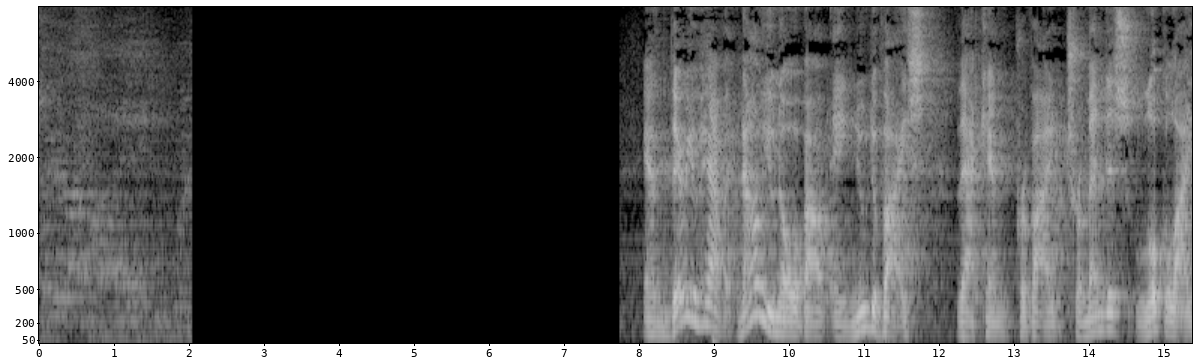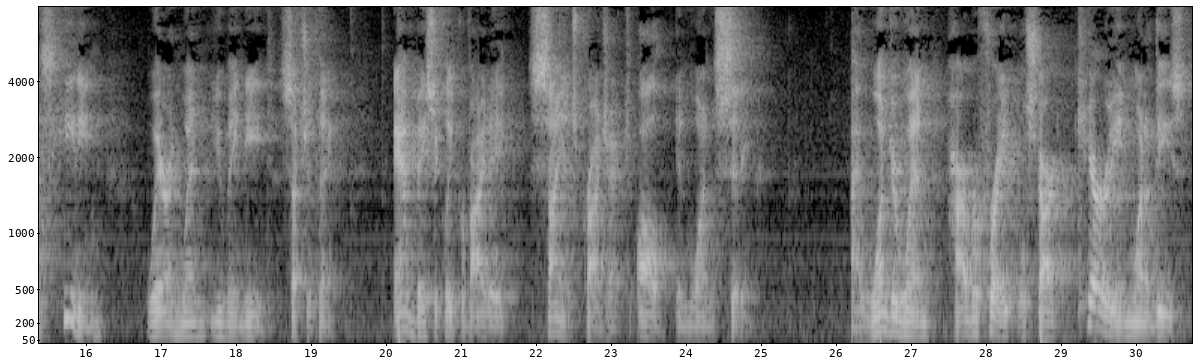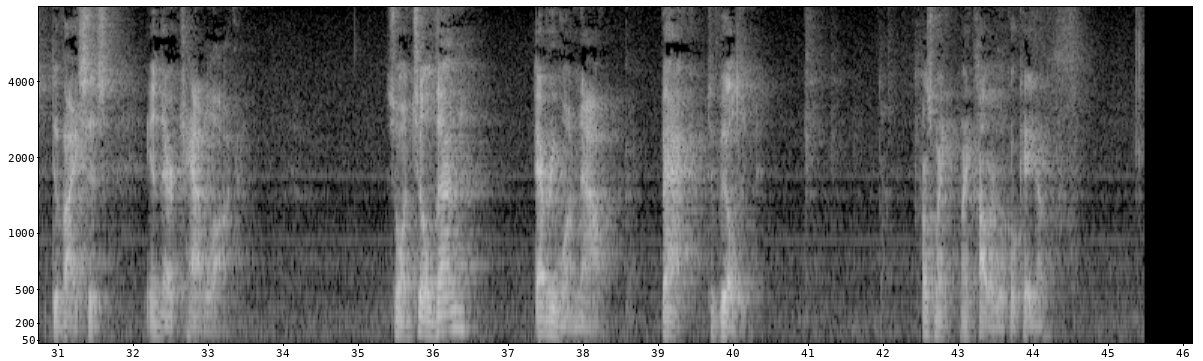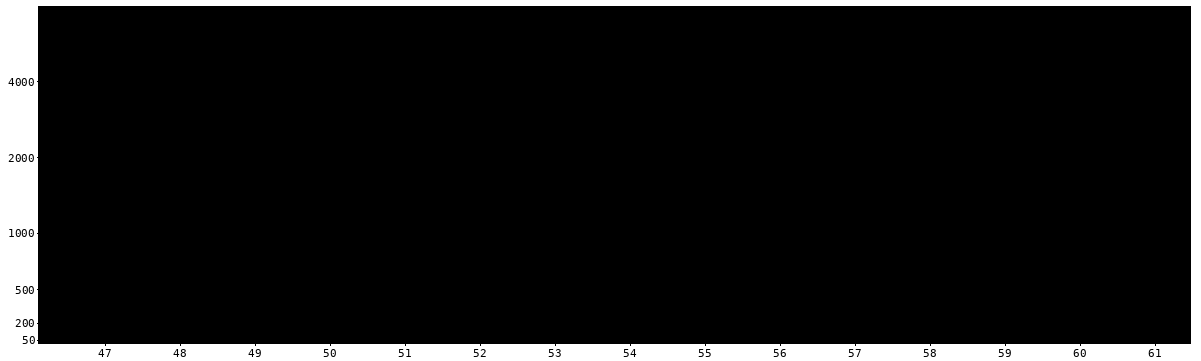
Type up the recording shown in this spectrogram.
And there you have it. Now you know about a new device that can provide tremendous localized heating where and when you may need such a thing. And basically provide a science project all in one sitting. I wonder when Harbor Freight will start carrying one of these devices in their catalog. So until then, everyone now back to building. How's my, my collar look okay now?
